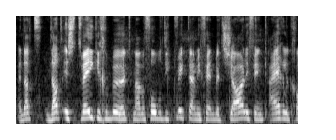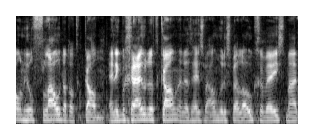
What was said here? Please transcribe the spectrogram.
En dat, dat is twee keer gebeurd. Maar bijvoorbeeld die quicktime event met Charlie vind ik eigenlijk gewoon heel flauw dat dat kan. En ik begrijp dat dat kan. En dat is bij andere spellen ook geweest. Maar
